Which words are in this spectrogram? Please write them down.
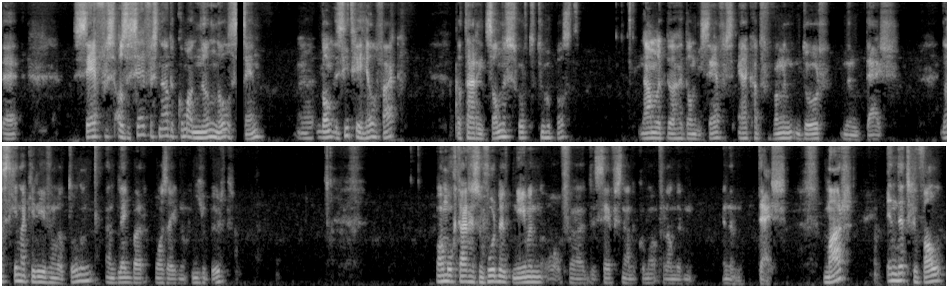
uh, cijfers, als de cijfers na de komma 00 zijn, uh, dan zie je heel vaak dat daar iets anders wordt toegepast. Namelijk dat je dan die cijfers eigenlijk gaat vervangen door een dash. Dat is hetgeen dat ik hier even wil tonen. En blijkbaar was dat hier nog niet gebeurd. Maar je daar eens een voorbeeld nemen of uh, de cijfers na de komma veranderen in een dash. Maar in dit geval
